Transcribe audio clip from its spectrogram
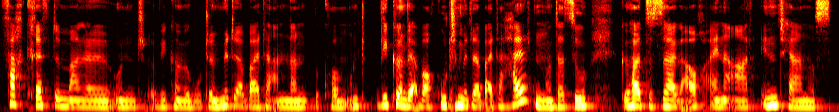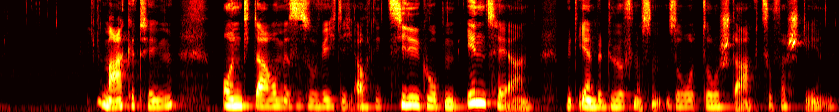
Fachkräftemangel und wie können wir gute Mitarbeiter an Land bekommen und wie können wir aber auch gute Mitarbeiter halten. Und dazu gehört sozusagen auch eine Art internes Marketing. Und darum ist es so wichtig, auch die Zielgruppen intern mit ihren Bedürfnissen so, so stark zu verstehen.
